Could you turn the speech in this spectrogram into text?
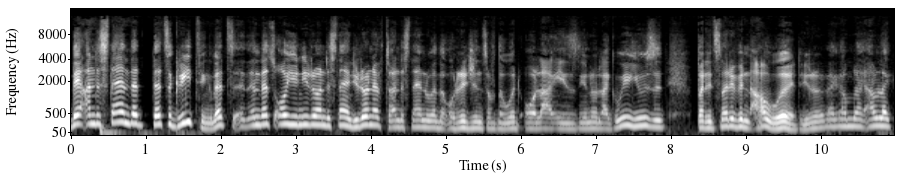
They understand that that's a greeting. That's and that's all you need to understand. You don't have to understand where the origins of the word hola is. You know, like we use it, but it's not even our word. You know, like I'm like I'm like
